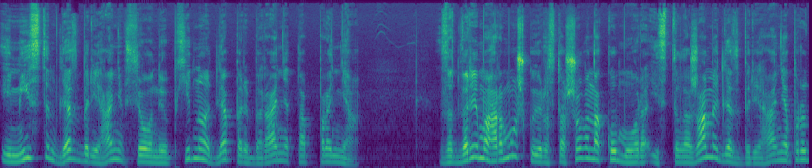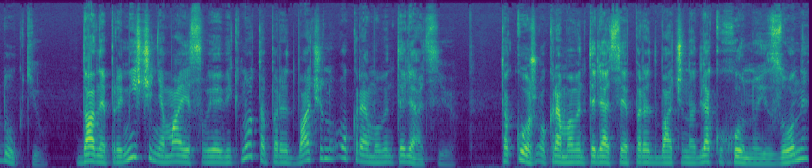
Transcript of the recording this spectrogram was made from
і місцем для зберігання всього необхідного для перебирання та прання. За дверима гармошкою розташована комора із стелажами для зберігання продуктів. Дане приміщення має своє вікно та передбачену окрему вентиляцію. Також окрема вентиляція передбачена для кухонної зони,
